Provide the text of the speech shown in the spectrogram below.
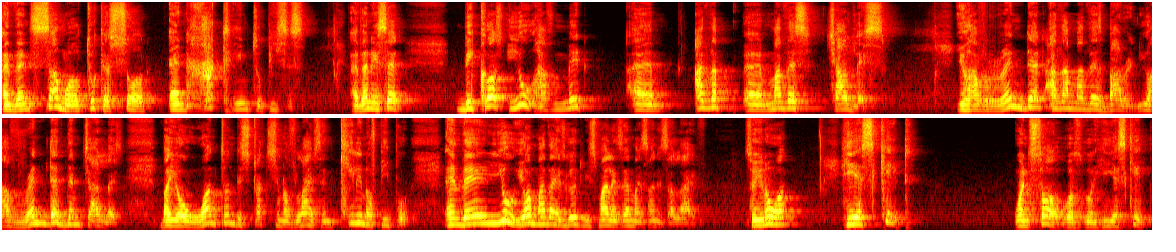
And then Samuel took a sword and hacked him to pieces. And then he said, because you have made um, other uh, mothers childless, you have rendered other mothers barren. You have rendered them childless by your wanton destruction of lives and killing of people. And then you, your mother is going to be smiling and say, my son is alive. So you know what? He escaped. When Saul was when he escaped.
